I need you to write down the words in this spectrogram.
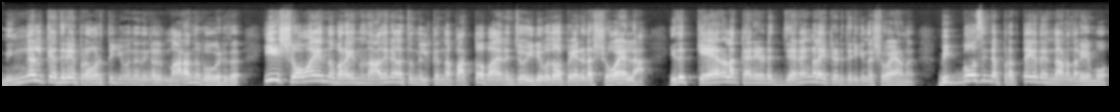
നിങ്ങൾക്കെതിരെ പ്രവർത്തിക്കുമെന്ന് നിങ്ങൾ മറന്നു പോകരുത്. ഈ ഷോ എന്ന് പറയുന്നത് അതിനകത്ത് നിൽക്കുന്ന പത്തോ പതിനഞ്ചോ ഇരുപതോ പേരുടെ ഷോ അല്ല. ഇത് കേരളക്കരയുടെ ജനങ്ങൾ ഏറ്റെടുത്തിരിക്കുന്ന ഷോയാണ് ബിഗ് ബോസിന്റെ പ്രത്യേകത എന്താണെന്ന് അറിയുമോ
